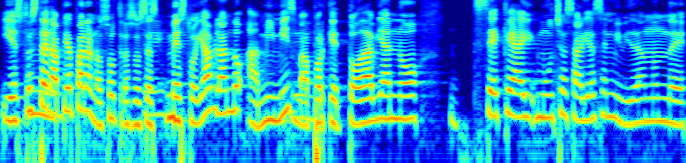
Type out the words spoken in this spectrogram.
Y esto es terapia para nosotras. O sea, sí. me estoy hablando a mí misma sí. porque todavía no sé que hay muchas áreas en mi vida en donde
